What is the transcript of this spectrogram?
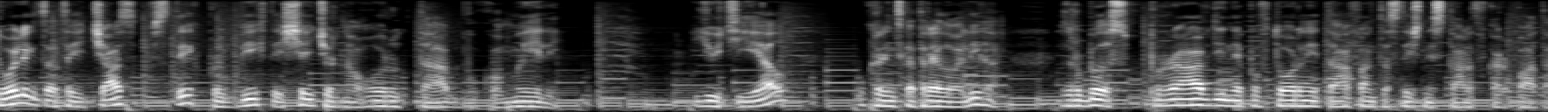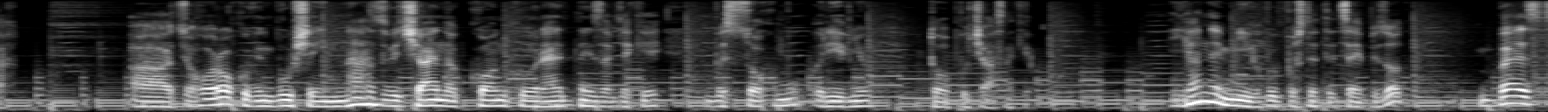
Толік за цей час встиг пробігти ще й Чорногору та Букомилі. UTL, Українська трейлова ліга, зробили справді неповторний та фантастичний старт в Карпатах. А цього року він був ще й надзвичайно конкурентний завдяки високому рівню топ-учасників. Я не міг випустити цей епізод без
